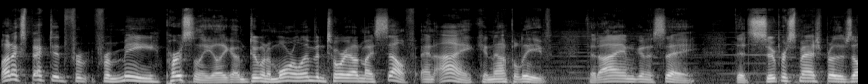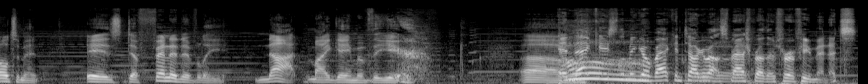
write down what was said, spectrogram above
unexpected for for me personally. Like I'm doing a moral inventory on myself, and I cannot believe that I am going to say that Super Smash Bros. Ultimate is definitively not my game of the year. In that case, let me go back and talk about Smash Brothers for a few minutes.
